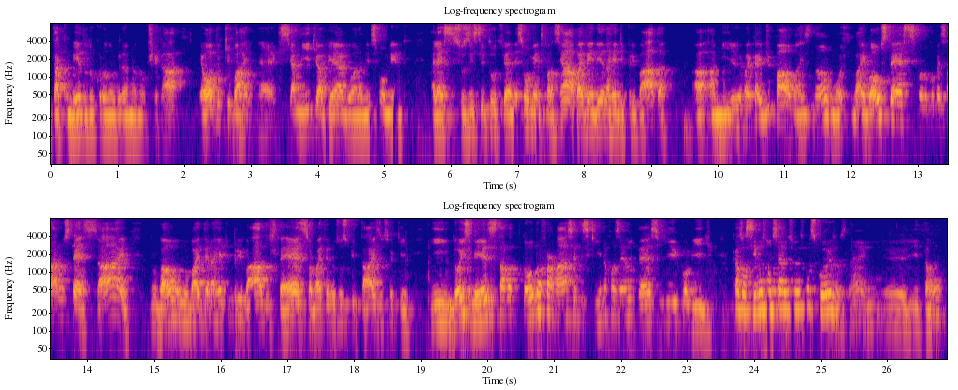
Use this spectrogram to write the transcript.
está com medo do cronograma não chegar, é óbvio que vai, né? Que se a mídia vier agora nesse momento, aliás, se os institutos vier nesse momento falar assim, ah, vai vender na rede privada, a, a mídia vai cair de pau, mas não, não vai. Igual os testes, quando começaram os testes, ai, não, vão, não vai ter na rede privada os testes, só vai ter nos hospitais, não sei o quê. E em dois meses estava toda a farmácia de esquina fazendo teste de Covid. As vacinas vão ser as mesmas coisas, né? Então,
